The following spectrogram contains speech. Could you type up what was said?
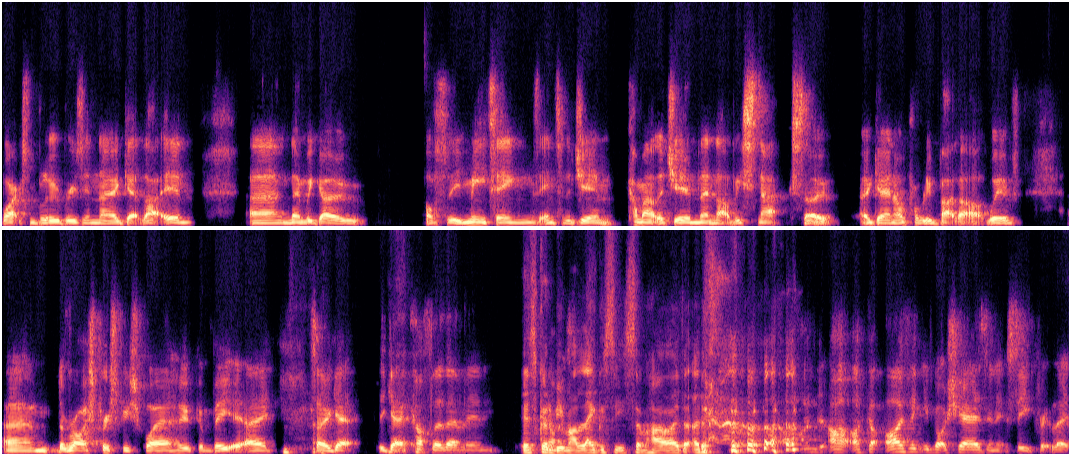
wax and blueberries in there, get that in and then we go obviously meetings into the gym come out the gym then that'll be snacks so again i'll probably back that up with um, the Rice Krispie square who can beat it eh so get you get a couple of them in it's going to be my legacy somehow I, don't, I, I, I, think you've got shares in it secretly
